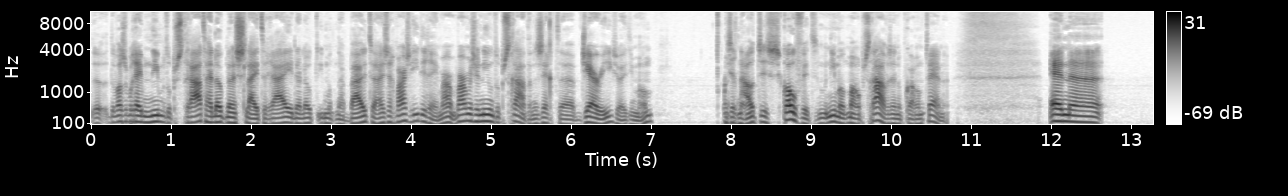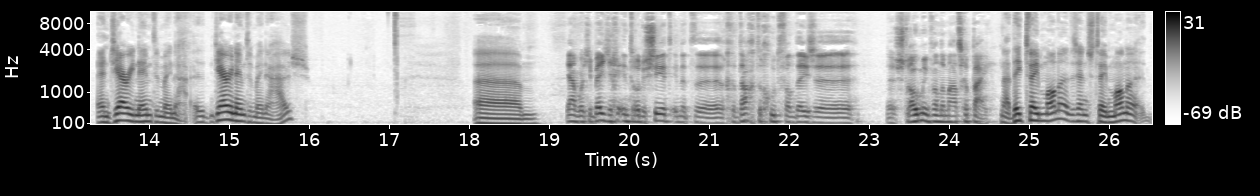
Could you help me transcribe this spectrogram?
er was op een gegeven moment niemand op straat. Hij loopt naar een slijterij, daar loopt iemand naar buiten. Hij zegt, waar is iedereen? Maar waarom is er niemand op straat? En dan zegt eh, Jerry, zo heet die man. Hij zegt, nou, het is COVID. Niemand mag op straat, we zijn op quarantaine. En, eh, en Jerry, neemt hem mee naar, eh, Jerry neemt hem mee naar huis. Ehm, Ja, word je een beetje geïntroduceerd in het eh, gedachtegoed van deze de stroming van de maatschappij. Nou, die twee mannen, er zijn dus twee mannen,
